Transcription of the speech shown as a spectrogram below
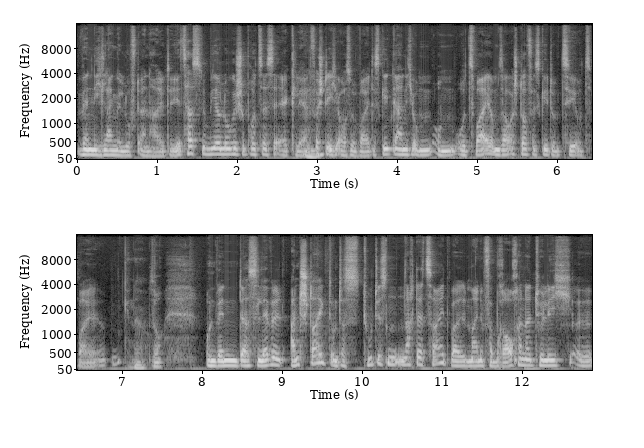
Wenn ich lange Luft anhalte. Jetzt hast du biologische Prozesse erklärt, mhm. verstehe ich auch soweit. Es geht gar nicht um, um O2, um Sauerstoff, es geht um CO2. Genau. So. Und wenn das Level ansteigt, und das tut es nach der Zeit, weil meine Verbraucher natürlich äh,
